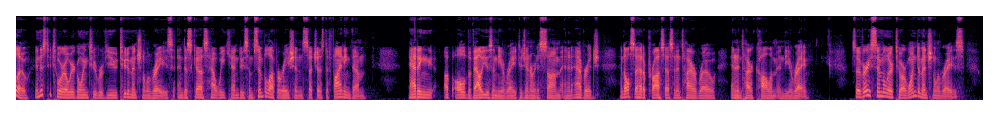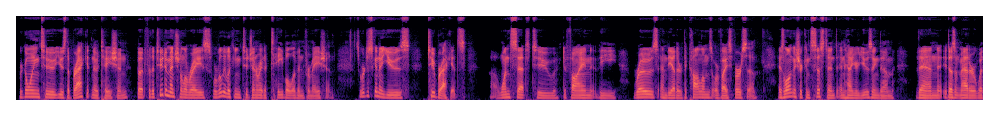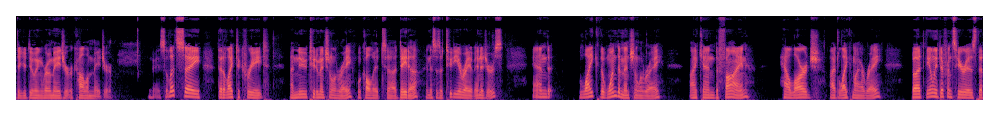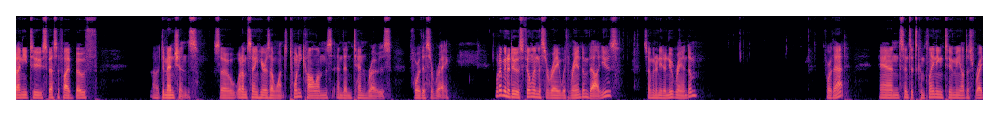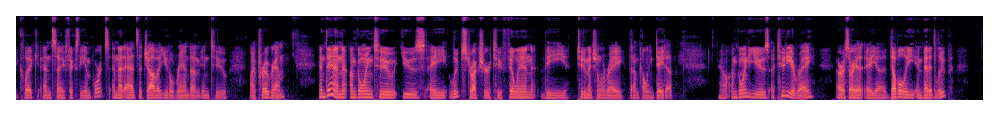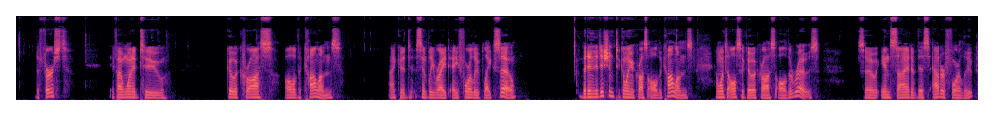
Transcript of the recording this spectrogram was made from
Hello, in this tutorial we're going to review two-dimensional arrays and discuss how we can do some simple operations such as defining them, adding up all of the values in the array to generate a sum and an average, and also how to process an entire row and an entire column in the array. So very similar to our one-dimensional arrays, we're going to use the bracket notation, but for the two-dimensional arrays we're really looking to generate a table of information. So we're just going to use two brackets uh, one set to define the rows and the other the columns or vice versa. As long as you're consistent in how you're using them, then it doesn't matter whether you're doing row major or column major. Okay, so let's say that I'd like to create a new two-dimensional array. We'll call it uh, data, and this is a 2D array of integers. And like the one-dimensional array, I can define how large I'd like my array but the only difference here is that I need to specify both uh, dimensions. So what I'm saying here is I want 20 columns and then 10 rows for this array. What I'm going to do is fill in this array with random values. So I'm going to need a new random for that. And since it's complaining to me, I'll just right click and say fix the imports, and that adds the Java util random into my program. And then I'm going to use a loop structure to fill in the two-dimensional array that I'm calling data. Now I'm going to use a 2D array, or sorry, a, a, uh, a doubly embedded loop. The first, if I wanted to go across all of the columns, I could simply write a for loop like so. But in addition to going across all the columns, I want to also go across all the rows. So inside of this outer for loop,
